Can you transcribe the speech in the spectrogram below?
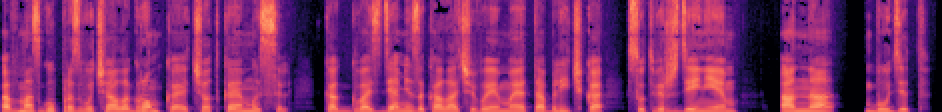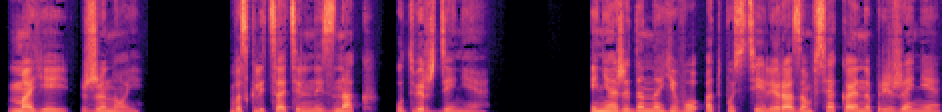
А в мозгу прозвучала громкая, четкая мысль, как гвоздями заколачиваемая табличка с утверждением «Она будет моей женой». Восклицательный знак утверждение. И неожиданно его отпустили разом всякое напряжение,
